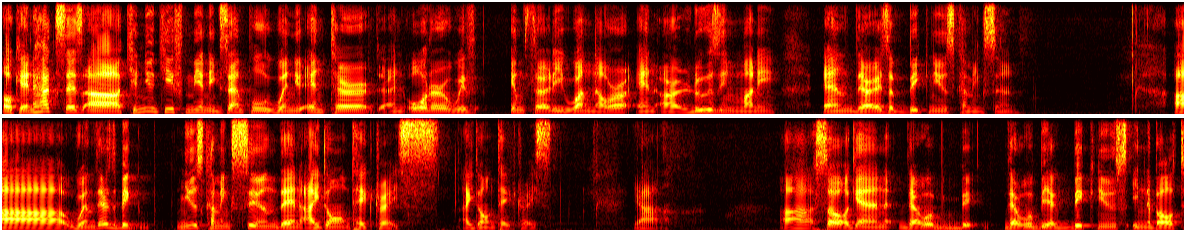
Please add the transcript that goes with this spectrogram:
Okay, and Hack says, uh, can you give me an example when you enter an order with M30 1 hour and are losing money and there is a big news coming soon? Uh, when there's a big news coming soon, then I don't take trades. I don't take trades. Yeah. Uh, so again, there will be there will be a big news in about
